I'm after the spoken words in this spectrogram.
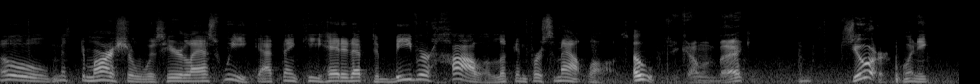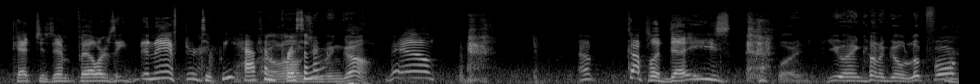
Oh, Mr. Marshall was here last week. I think he headed up to Beaver Hollow looking for some outlaws. Oh. Is he coming back? Sure, when he catches them fellers he's been after. Did we have How him long's prisoner? he been gone? Well, a uh, couple of days. Well, you ain't gonna go look for him?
